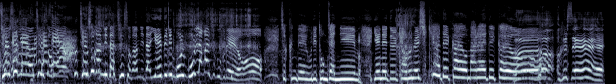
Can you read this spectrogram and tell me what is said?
죄송해요, 죄송해요. 죄송합니다, 죄송합니다. 얘들이 뭘 몰라가지고 그래요. 저, 근데 우리 동자님, 얘네들 결혼을 시켜야 될까요? 말아야 될까요? 어, 글쎄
